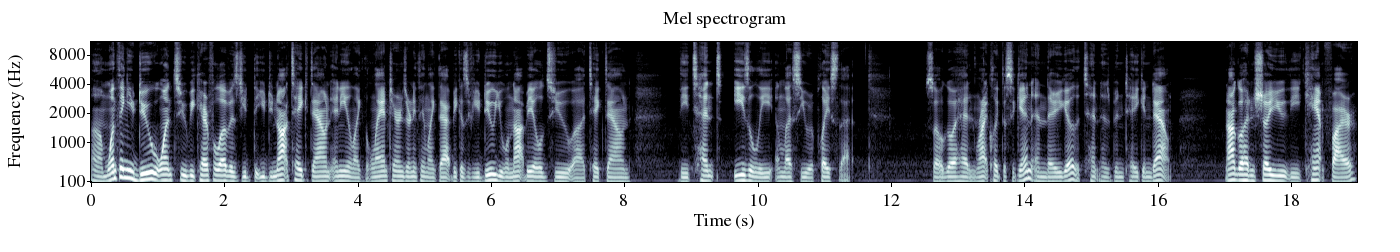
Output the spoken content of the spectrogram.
Um, one thing you do want to be careful of is you, you do not take down any like the lanterns or anything like that because if you do you will not be able to uh, take down the tent easily unless you replace that. So go ahead and right click this again and there you go the tent has been taken down. Now I'll go ahead and show you the campfire.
